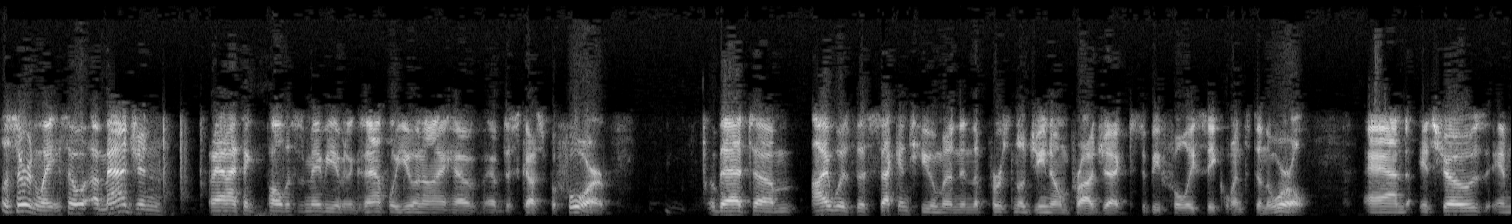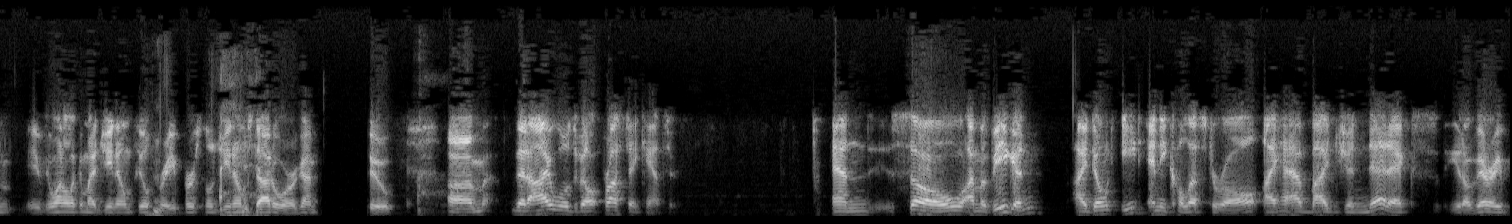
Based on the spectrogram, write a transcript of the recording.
Well, certainly. So imagine and I think, Paul, this is maybe an example you and I have, have discussed before, that um, I was the second human in the Personal Genome Project to be fully sequenced in the world. And it shows in, if you want to look at my genome, feel free, personalgenomes.org, I'm too, um, that I will develop prostate cancer. And so I'm a vegan. I don't eat any cholesterol. I have by genetics, you know, very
